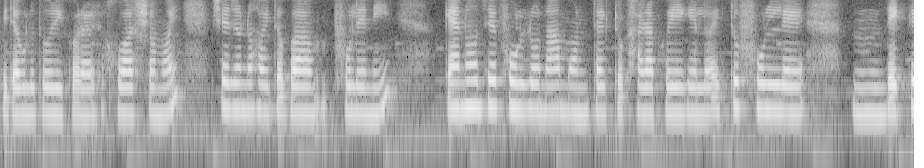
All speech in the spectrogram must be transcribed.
পিঠাগুলো তৈরি করার, হওয়ার সময়। সেজন্য হয়তো বা ফুলেনি। কেন যে ফুললো না, মনটা একটু খারাপ হয়ে গেল। একটু ফুললে দেখতে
